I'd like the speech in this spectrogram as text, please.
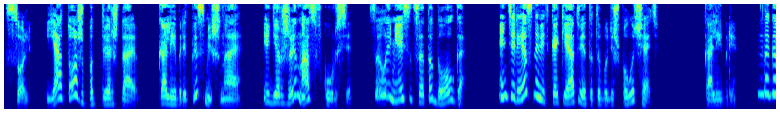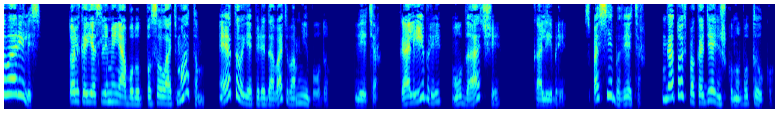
Соль. Я тоже подтверждаю. Калибри, ты смешная. И держи нас в курсе. Целый месяц — это долго. Интересно ведь, какие ответы ты будешь получать. Калибри. Договорились. Только если меня будут посылать матом, этого я передавать вам не буду. Ветер. Калибри, удачи. Калибри. Спасибо, ветер. Готовь пока денежку на бутылку.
